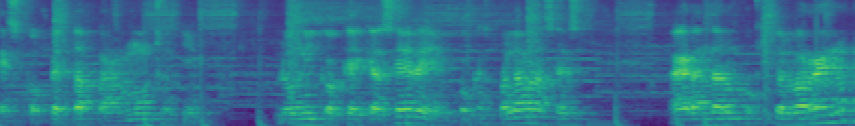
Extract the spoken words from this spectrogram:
escopeta para mucho tiempo. Lo único que hay que hacer, en pocas palabras, es agrandar un poquito el barreno,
